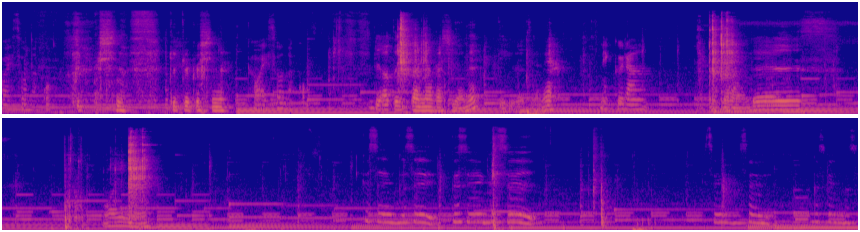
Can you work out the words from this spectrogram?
わいそうな子。結局死ぬ。かわいそうな子。であと一回なんかしようねっていうやつだね。ネクラン。ベテランです。もういいね。ぐすぐすぐすぐすぐすぐすぐすぐす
